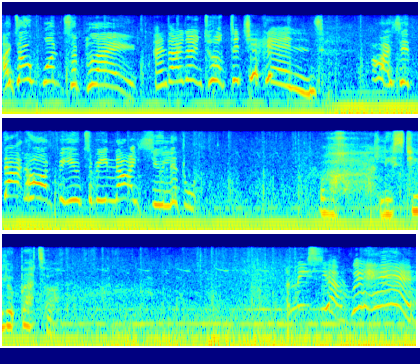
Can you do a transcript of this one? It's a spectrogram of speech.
I don't want to play! And I don't talk to chickens. Oh, is it that hard for you to be nice, you little... Oh, at least you look better. Amicia, we're here.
